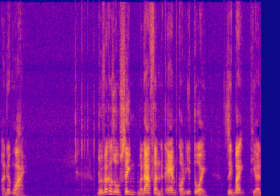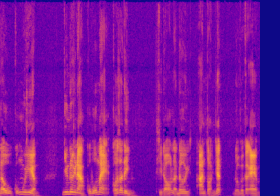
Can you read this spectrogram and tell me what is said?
ở nước ngoài. Đối với các du học sinh mà đa phần là các em còn ít tuổi, dịch bệnh thì ở đâu cũng nguy hiểm, nhưng nơi nào có bố mẹ, có gia đình thì đó là nơi an toàn nhất đối với các em.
